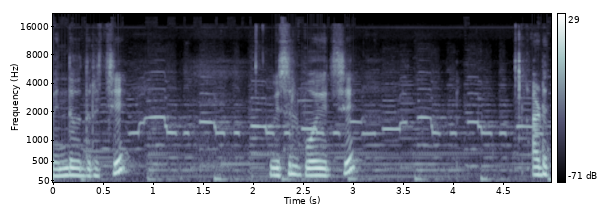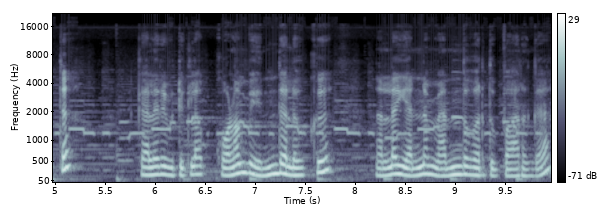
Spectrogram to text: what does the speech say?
வெந்து வந்துருச்சு. விசில் போயிடுச்சு அடுத்து கிளறி விட்டுக்கலாம். குழம்பு எந்த அளவுக்கு நல்லா எண்ணெய் மிதந்து வருது பாருங்கள்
